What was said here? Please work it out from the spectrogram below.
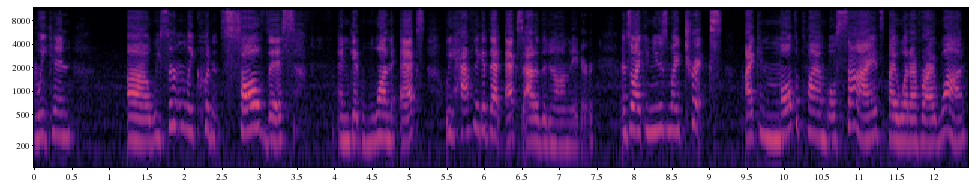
we can, uh, we certainly couldn't solve this and get 1x. We have to get that x out of the denominator. And so I can use my tricks. I can multiply on both sides by whatever I want.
